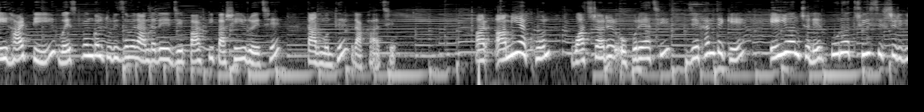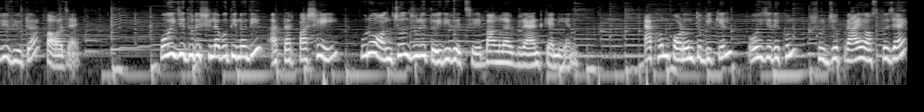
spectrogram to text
এই হাড়টি ওয়েস্ট বেঙ্গল ট্যুরিজমের আন্ডারে যে পার্কটি পাশেই রয়েছে, তার মধ্যে রাখা আছে। আর আমি এখন ওয়াচ টাওয়ারের ওপরে আছি, যেখান থেকে এই অঞ্চলের পুরো থ্রি সিক্সটি ডিগ্রি ভিউটা পাওয়া যায়। ওই যে দূরে শিলাবতী নদী আর তার পাশেই পুরো অঞ্চল জুড়ে তৈরি হয়েছে বাংলার গ্র্যান্ড ক্যানিয়ন। এখন পড়ন্ত বিকেল, ওই যে দেখুন, সূর্য প্রায় অস্ত যায়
